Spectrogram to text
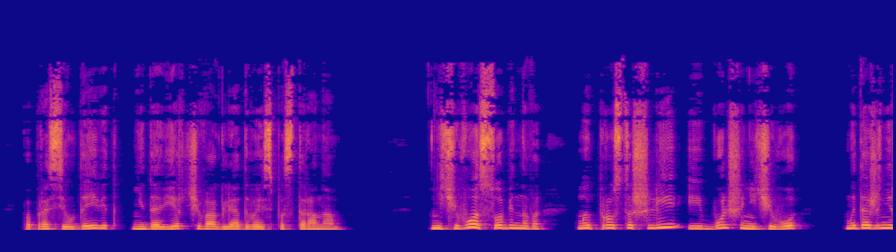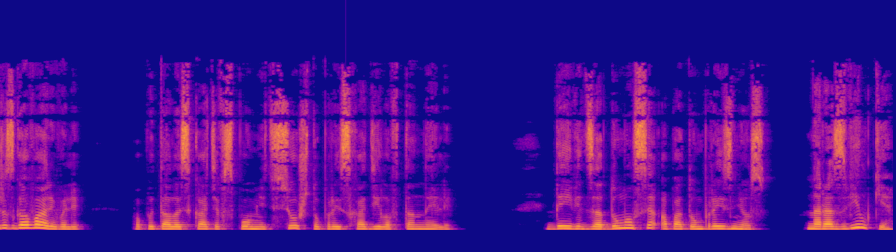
— попросил Дэвид, недоверчиво оглядываясь по сторонам. «Ничего особенного. Мы просто шли, и больше ничего. Мы даже не разговаривали. Попыталась Катя вспомнить все, что происходило в тоннеле. Дэвид задумался, а потом произнес. «На развилке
